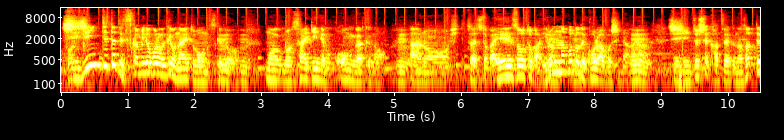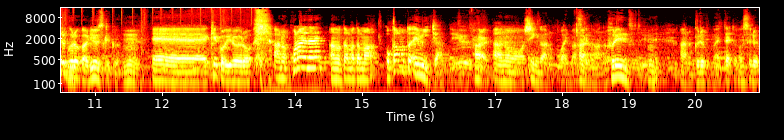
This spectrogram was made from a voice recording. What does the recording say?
詩人って言ったってつかみどころが結構ないと思うんですけど、うんもうもう最近でも音楽の,、うん。あの人たちとか映像とかいろんなことでコラボしながら、うん。詩人として活躍なさってる黒川龍介君、うん。えー結構いろいろあのこの間ねあのたまたま岡本恵美ちゃんっていう、はい。あのシンガーの子がいますけど、はい。あのフレンズというね、あのグループもやったりとかする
